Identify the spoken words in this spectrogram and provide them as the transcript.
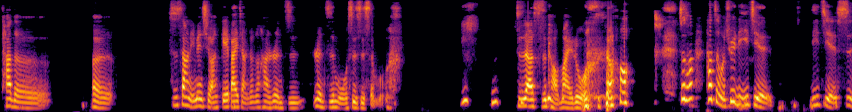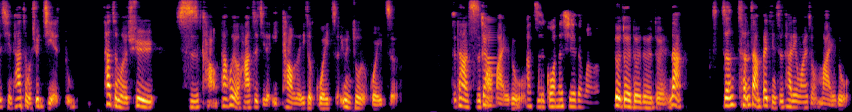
他的呃，智商里面喜欢给白讲，就是他的认知认知模式是什么，就是要思考脉络，然后就他他怎么去理解理解事情，他怎么去解读，他怎么去思考，他会有他自己的一套的一个规则运作的规则。是他的思考脉络，价值观那些的吗？对对对对对，那成成长背景是他另外一种脉络。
